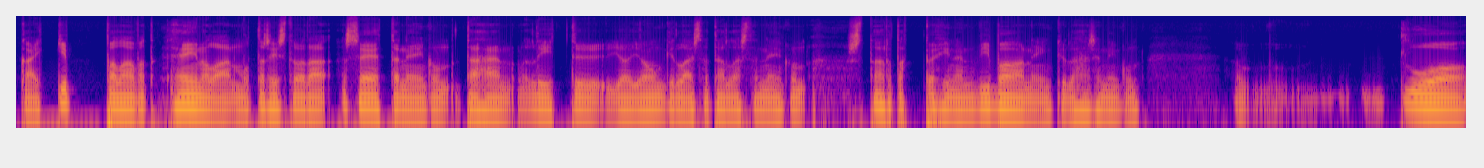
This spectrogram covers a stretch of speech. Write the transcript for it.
Kaikki palaavat Heinolaan, mutta siis tuota, se, että niin kun tähän liittyy jo jonkinlaista tällaista niin kun startup-pöhinän vibaa, niin kyllähän se niin kun luo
